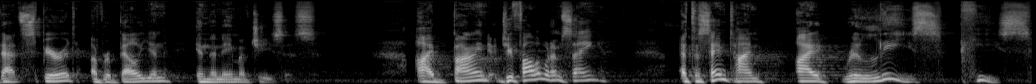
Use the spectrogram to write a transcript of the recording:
that spirit of rebellion in the name of Jesus. I bind, do you follow what I'm saying? At the same time, I release peace.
